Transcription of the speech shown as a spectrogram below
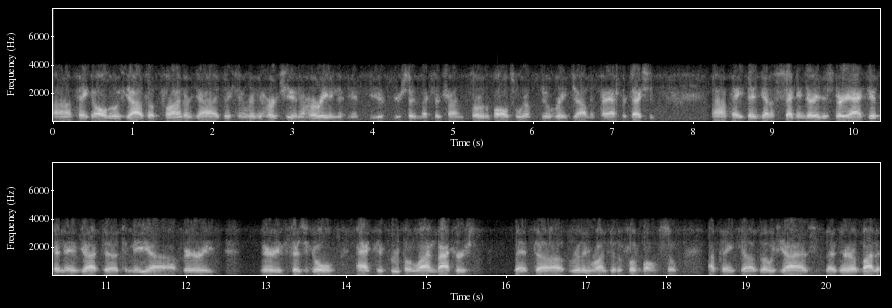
Uh, I think all those guys up front are guys that can really hurt you in a hurry, and, and you're, you're sitting back there trying to throw the ball. So we have to do a great job in pass protection. Uh, I think they've got a secondary that's very active, and they've got, uh, to me, uh, a very, very physical, active group of linebackers that uh, really run to the football. So I think uh, those guys, they're, they're about as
